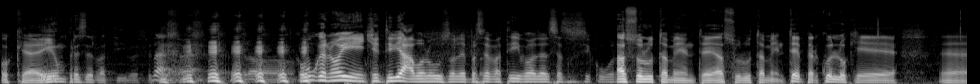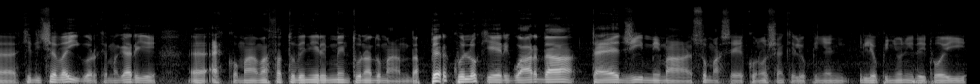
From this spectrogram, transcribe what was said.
Ok. e un preservativo, Beh, effettivamente. Però- Comunque noi incentiviamo l'uso del preservativo e del sesso sicuro. Assolutamente, assolutamente. Per quello che, eh, che diceva Igor, che magari eh, ecco, mi ha fatto venire in mente una domanda. Per quello che riguarda te, Jimmy, ma insomma, se conosci anche le opinioni, le opinioni dei, tuoi,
